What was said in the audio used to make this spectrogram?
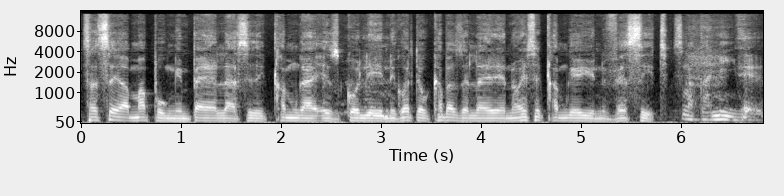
sase amabhungu impela siqhamuka ezikoleni kodwa ukhabazela yena wayeseqhamuke euniversity. Singaganiwe.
